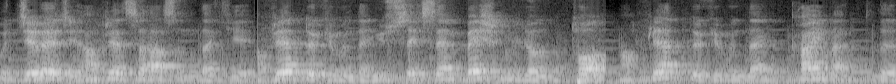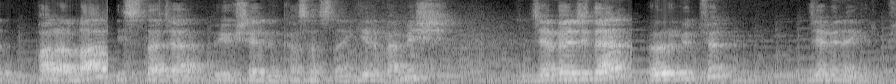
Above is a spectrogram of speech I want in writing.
bu Cebeci hafriyat sahasındaki hafriyat dökümünden 185 milyon ton hafriyat dökümünden kaynaklı paralar İstaca Büyükşehir'in kasasına girmemiş. Cebeci'den örgütün cebine girmiş.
